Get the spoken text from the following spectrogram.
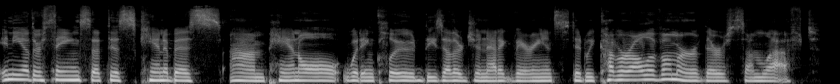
any other things that this cannabis um, panel would include? These other genetic variants? Did we cover all of them, or there's some left?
